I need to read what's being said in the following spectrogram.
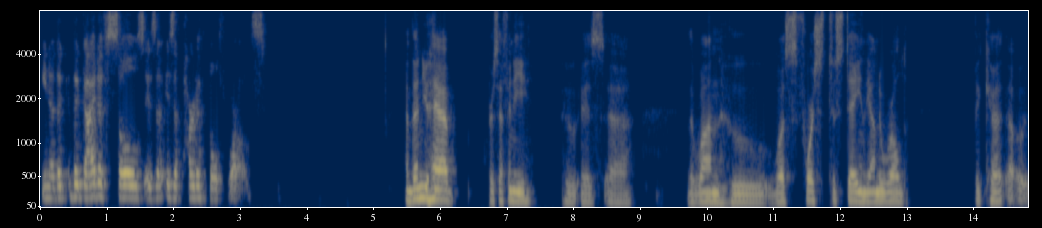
You know the, the guide of souls is a, is a part of both worlds. And then you have persephone who is uh, the one who was forced to stay in the underworld because uh,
